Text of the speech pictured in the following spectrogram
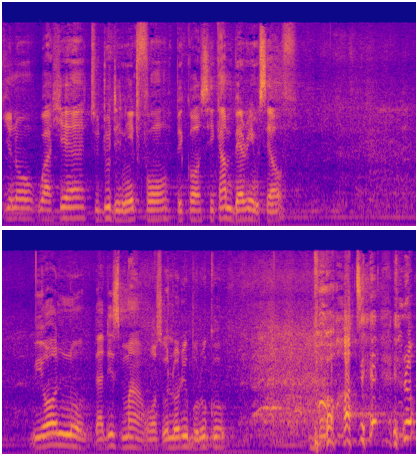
you know, we're here to do the needful because he can't bury himself. We all know that this man was Olori Buruku. But, you know,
